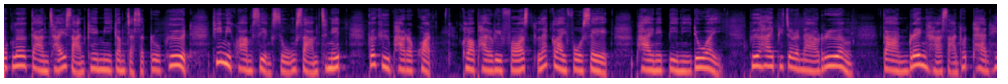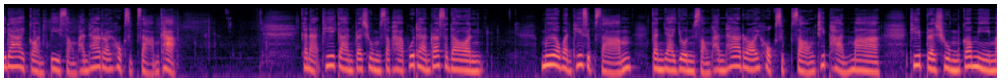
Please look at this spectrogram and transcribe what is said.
ยกเลิกการใช้สารเคมีกำจัดศัตรูพืช ที่มีความเสี่ยงสูง 3 ชนิด ก็คือพาราควดคลอไพรีฟอสและไกลโฟเซตภายในปีนี้ด้วย เพื่อให้พิจารณาเรื่องการเร่งหาสารทดแทนให้ได้ก่อนปี 2563 ค่ะ ขณะที่การประชุมสภาผู้แทนราษฎร เมื่อวันที่ 13 กันยายน 2562 ที่ผ่านมา ที่ประชุมก็มีม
